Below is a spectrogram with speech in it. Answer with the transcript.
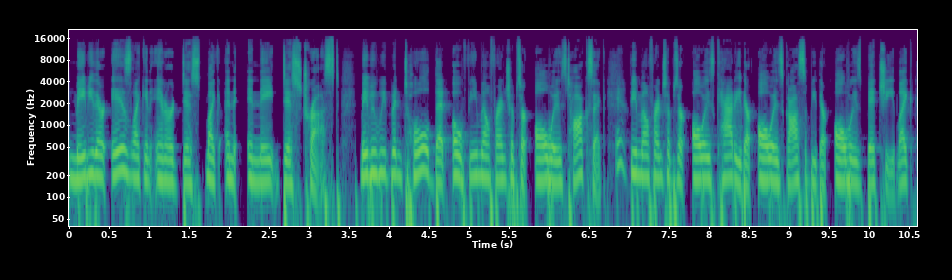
maybe there is like an inner dis like an innate distrust. Maybe we've been told that oh female friendships are always toxic. Female friendships are always catty. They're always gossipy. They're always bitchy. Like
